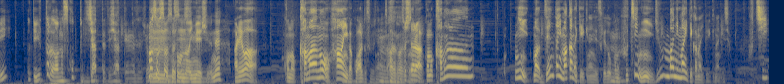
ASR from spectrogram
え？だって言ったらあのスコップでジャッてやってジャッてやるやつでしょ？まあそうそうそうそう。ん。そなイメージでね。あれはこの釜の範囲がこうあるとするじゃないですか。そしたらこの釜に、まあ、全体に巻かなきゃいけないんですけど、うん。この縁に順番に巻いていかないといけないんですよ。縁？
